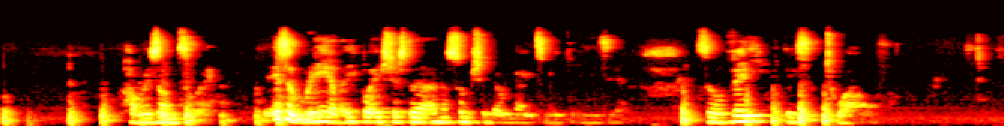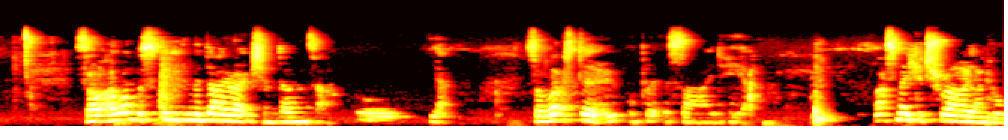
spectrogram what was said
it? Horizontally. It isn't really, but it's just a, an assumption that we made to make it easier. So V is 12. So I want the speed in the direction, don't I? Yeah. So let's do, we'll put it aside here. Let's make a triangle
